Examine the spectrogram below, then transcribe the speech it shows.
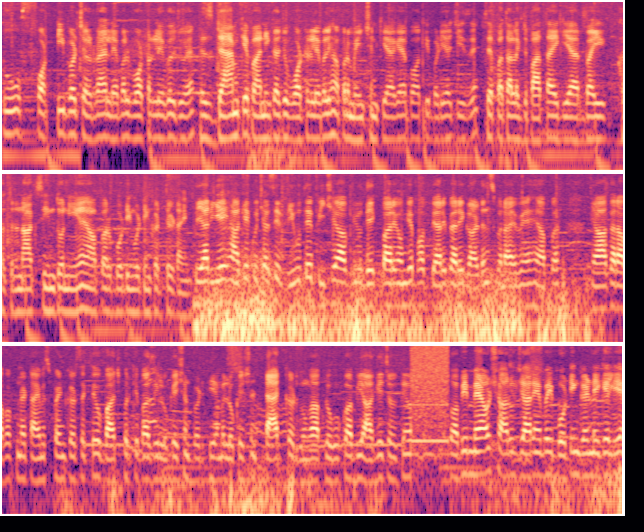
240 पर चल रहा है लेवल वाटर लेवल जो है। इस डैम के पानी का जो वाटर लेवल यहाँ पर मेंशन किया गया है, बहुत ही बढ़िया चीज़ है। इससे पता लग पाता है कि यार भाई, खतरनाक सीन तो नहीं है यहाँ पर बोटिंग वोटिंग करते टाइम तो यार ये यहाँ के कुछ ऐसे व्यू थे, पीछे आप व्यू देख पा रहे होंगे, बहुत प्यारे प्यारे गार्डन्स बनाए हुए हैं यहाँ पर। यहाँ आकर आप अपना टाइम स्पेंड कर सकते हो। बाजपुर के पास ये लोकेशन पड़ती है, मैं लोकेशन टैग कर दूँगा, आप लोगों को अभी आगे चलते हैं। तो अभी मैं और शाहरुख जा रहे हैं भाई बोटिंग करने के लिए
